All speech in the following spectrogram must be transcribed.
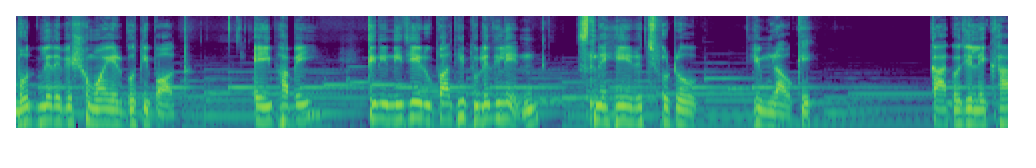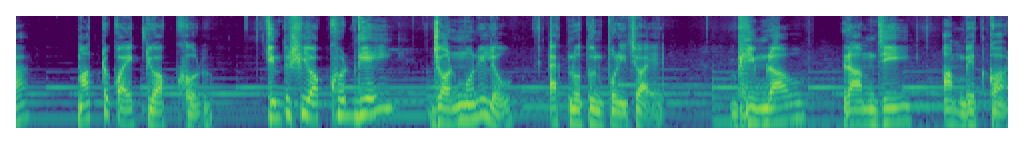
বদলে দেবে সময়ের গতিপথ। এইভাবেই তিনি নিজের উপাধি তুলে দিলেন স্নেহের ছোট ভীমরাওকে। কাগজে লেখা মাত্র কয়েকটি অক্ষর, কিন্তু সেই অক্ষর দিয়েই জন্ম নিল এক নতুন পরিচয়। ভীমরাও রামজি আম্বেদকর,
